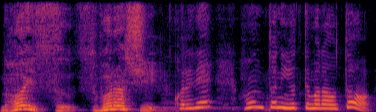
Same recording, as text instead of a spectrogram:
ナイス。素晴らしい。これね、本当に言ってもらうと、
